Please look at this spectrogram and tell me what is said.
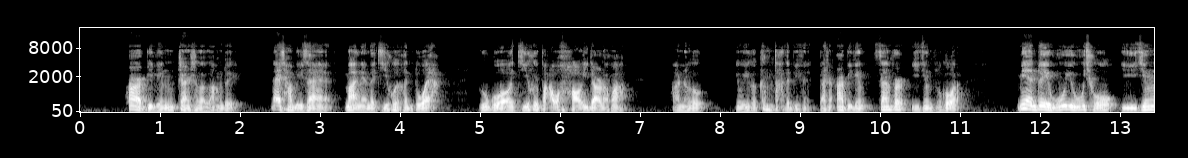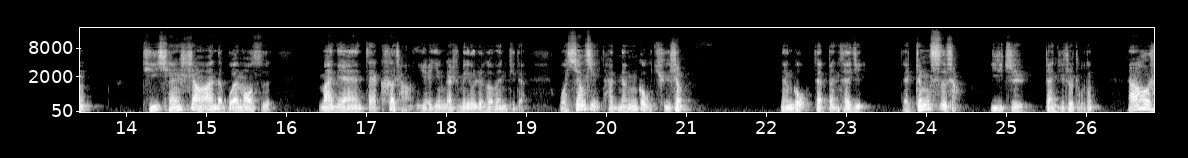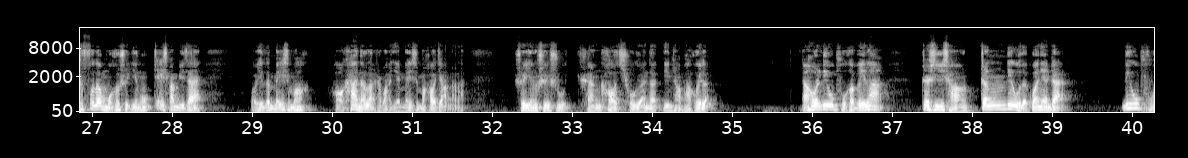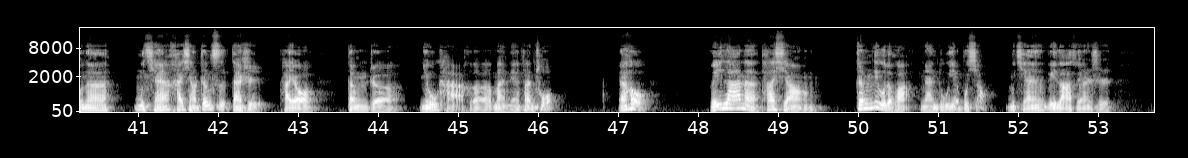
二比零战胜了狼队，那场比赛曼联的机会很多呀。如果机会把握好一点的话，啊，能够有一个更大的比分。但是二比零三分已经足够了。面对无欲无求、已经提前上岸的伯恩茅斯，曼联在客场也应该是没有任何问题的。我相信他能够取胜，能够在本赛季在争四上一直占据着主动。然后是富勒姆和水晶宫这场比赛，我觉得没什么好看的了，是吧？也没什么好讲的了，谁赢谁输全靠球员的临场发挥了。然后利物浦和维拉，这是一场争六的关键战。利物浦呢，目前还想争四，但是他要等着纽卡和曼联犯错。然后维拉呢，他想争六的话，难度也不小。目前维拉虽然是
